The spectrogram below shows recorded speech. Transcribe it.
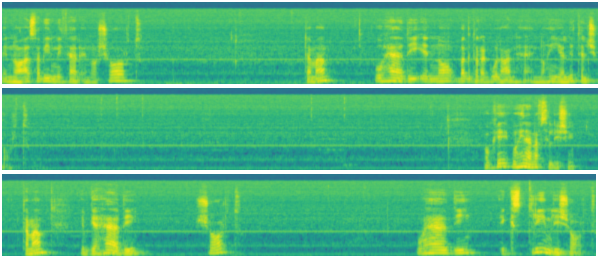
إنه على سبيل المثال إنه شورت تمام؟ وهذه إنه بقدر أقول عنها إنه هي little short okay؟ وهنا نفس الإشي. تمام؟ يبقى هذه short وهذه extremely short.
